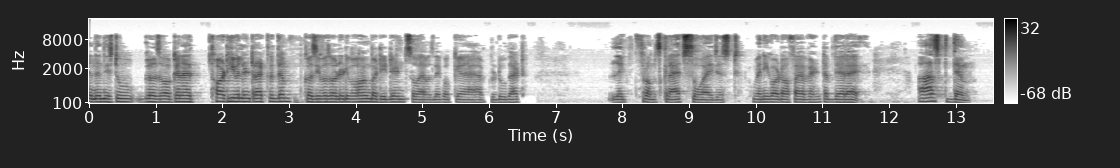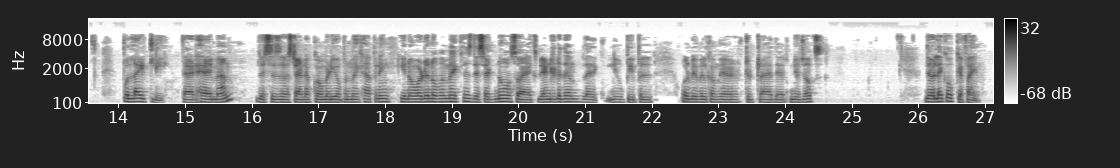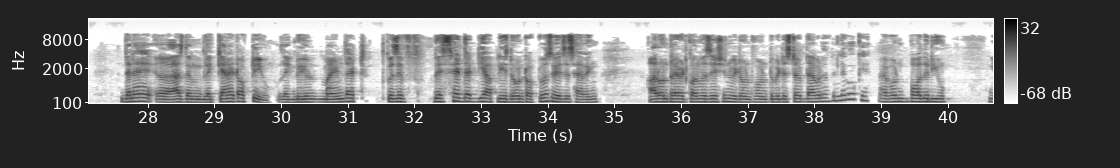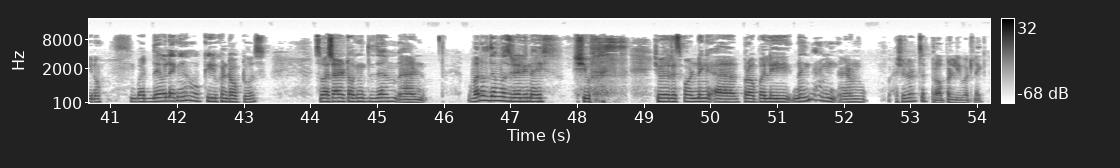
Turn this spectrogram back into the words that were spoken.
and then these two girls walk and I thought he will interact with them because he was already performing but he didn't so I was like okay I have to do that like from scratch so I just when he got off I went up there I asked them politely that hey ma'am this is a stand-up comedy open mic happening. You know what an open mic is? They said no, so I explained it to them. Like new people, old people come here to try their new jokes. They were like, okay, fine. Then I uh, asked them, like, can I talk to you? Like, do you mind that? Because if they said that, yeah, please don't talk to us. We're just having our own private conversation. We don't want to be disturbed. I would have been like, okay, I won't bother you, you know. But they were like, yeah, okay, you can talk to us. So I started talking to them, and one of them was really nice. She was she was responding uh, properly. I mean, I don't. I should not say properly, but like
